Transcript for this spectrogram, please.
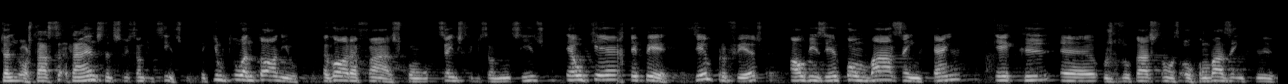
Portanto, ou está, está, antes da distribuição de indecisos. Aquilo que o António agora faz com, sem distribuição de indecisos é o que a RTP sempre fez ao dizer com base em quem é que uh, os resultados estão, ou com base em que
